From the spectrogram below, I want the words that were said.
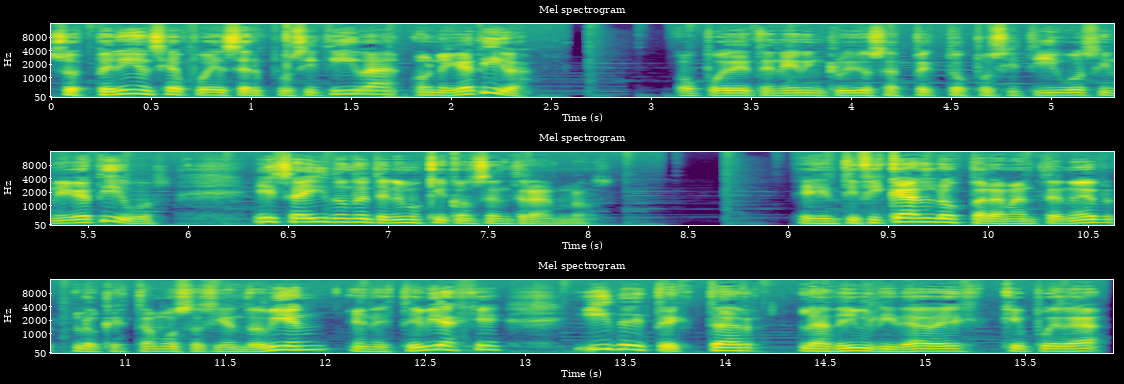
Su experiencia puede ser positiva o negativa, o puede tener incluidos aspectos positivos y negativos. Es ahí donde tenemos que concentrarnos. Identificarlos para mantener lo que estamos haciendo bien en este viaje y detectar las debilidades que pueda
